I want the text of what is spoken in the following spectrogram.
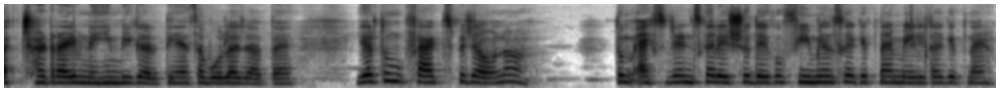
अच्छा ड्राइव नहीं भी करती हैं, ऐसा बोला जाता है। यार तुम फैक्ट्स पे जाओ ना। तुम एक्सीडेंट्स का रेशियो देखो फीमेल्स का कितना है मेल का कितना है।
